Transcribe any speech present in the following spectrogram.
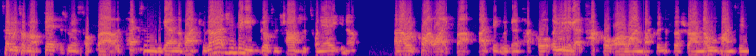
so we're talking about fits. We're going to talk about the Texans again, the Vikings. I actually think he could go to the Chargers at 28. You know, and I would quite like that. I think we're going to tackle. We're going to get a tackle or a linebacker in the first round. I wouldn't mind seeing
